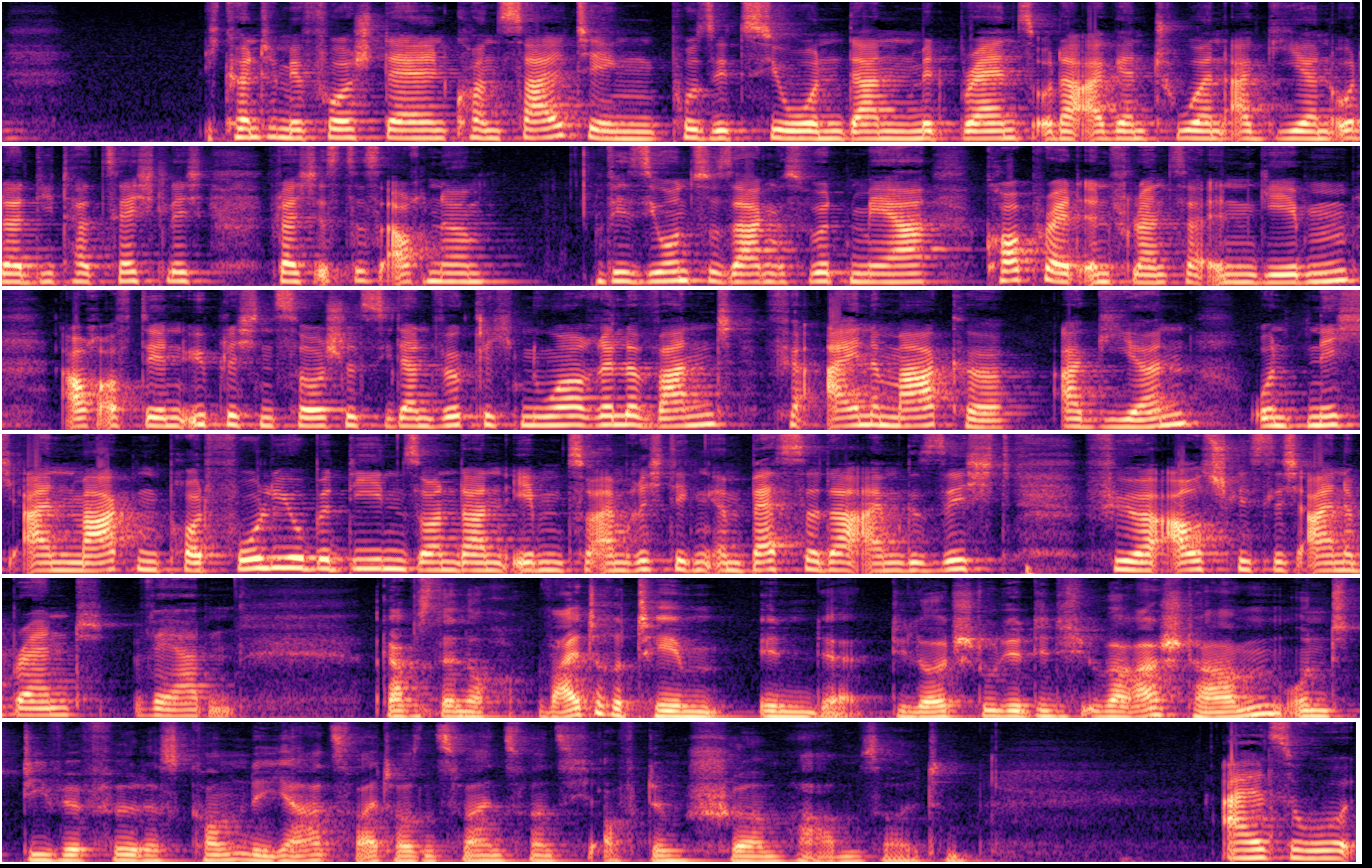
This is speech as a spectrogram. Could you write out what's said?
ich könnte mir vorstellen, Consulting-Positionen dann mit Brands oder Agenturen agieren oder die tatsächlich, vielleicht ist es auch eine Vision zu sagen, es wird mehr Corporate InfluencerInnen geben, auch auf den üblichen Socials, die dann wirklich nur relevant für eine Marke agieren und nicht ein Markenportfolio bedienen, sondern eben zu einem richtigen Ambassador, einem Gesicht für ausschließlich eine Brand werden. Gab es denn noch weitere Themen in der Deloitte-Studie, die dich überrascht haben und die wir für das kommende Jahr 2022 auf dem Schirm haben sollten? Also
